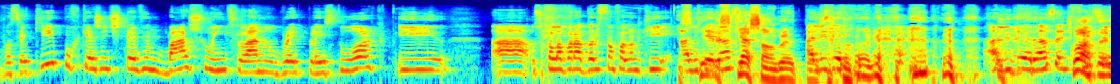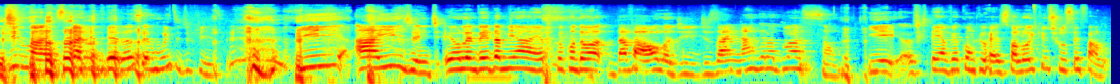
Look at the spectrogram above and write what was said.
você aqui porque a gente teve um baixo índice lá no Great Place to Work e ah, os colaboradores estão falando que a liderança. Esqueçam, Great a, lider... a liderança é difícil demais. A liderança é muito difícil. E aí, gente, eu lembrei da minha época quando eu dava aula de design na graduação. E acho que tem a ver com o que o Regis falou e que o Schuster falou.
